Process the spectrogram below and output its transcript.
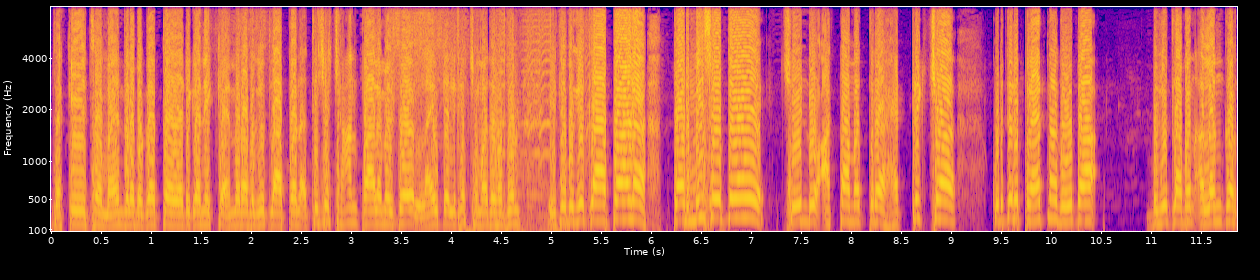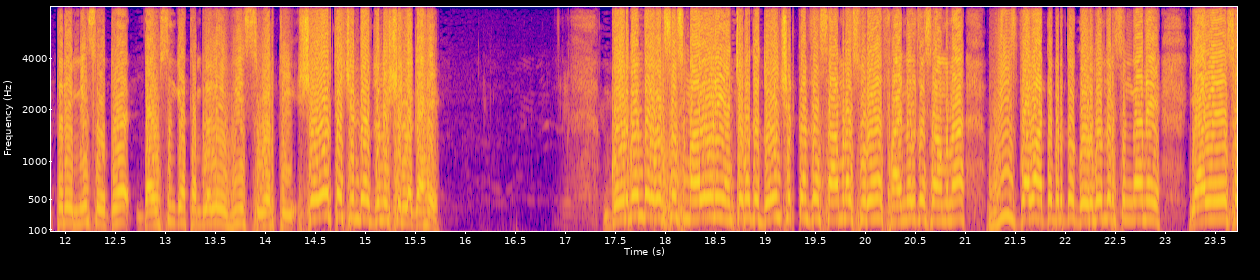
नक्कीच महेंद्र भगत या ठिकाणी कॅमेरा बघितला आपण. अतिशय छान पाहायला मिळतोय लाईव्ह टेलिकास्टच्या माध्यमातून. इथे बघितलं आपण. तर मिस होतोय. चेंडू आता मात्र हॅट्रिकच्या कुठेतरी प्रयत्नात होता. बघितला आपण अलंकार तरी मिस होतोय. धावसंख्या थांबलेली वीस वरती. शेवटचा चेंडू अजूनही शिल्लक आहे. गोडबंदर वर्सेस मालवणी यांच्यामध्ये दोन षटकांचा सामना सुरू आहे. फायनलचा सामना वीस धावा आतापर्यंत गोडबंदर संघाने यावेळेस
